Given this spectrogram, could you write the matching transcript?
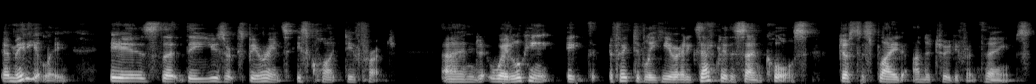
immediately is that the user experience is quite different. And we're looking effectively here at exactly the same course, just displayed under two different themes.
